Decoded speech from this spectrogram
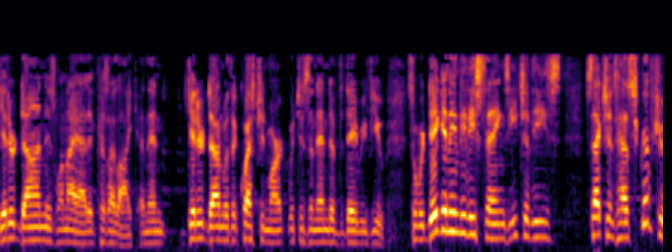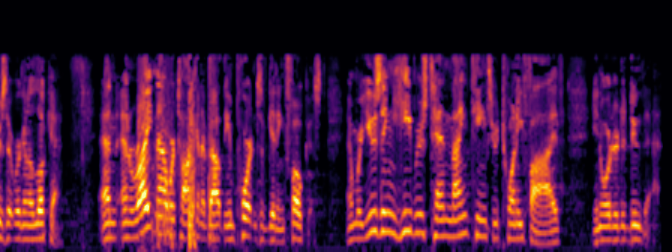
get her done is one I added because I like, and then get her done with a question mark, which is an end of the day review. So we're digging into these things. Each of these sections has scriptures that we're going to look at. And, and right now we're talking about the importance of getting focused. And we're using Hebrews 10, 19 through 25 in order to do that.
